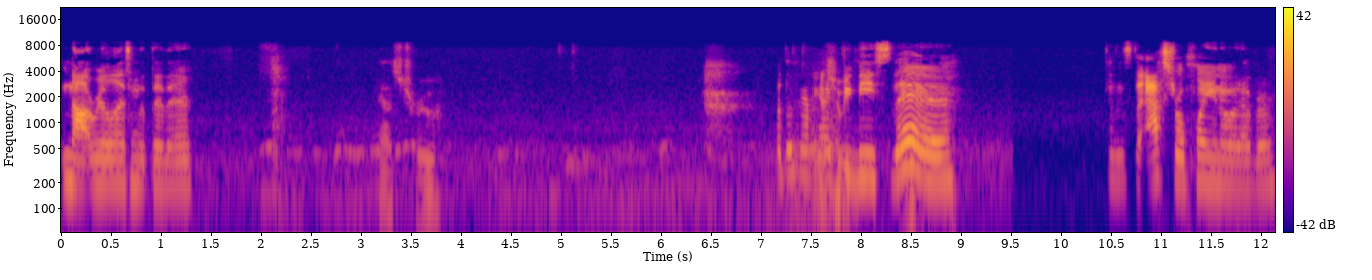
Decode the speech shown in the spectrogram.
not realizing that they're there. Yeah, that's true. But then there I might be we- beasts there. Because it's the astral plane or whatever.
